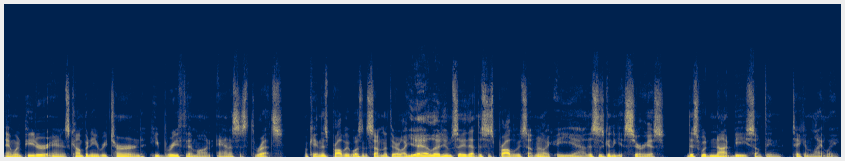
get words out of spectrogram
And when Peter and his company returned, he briefed them on Annas's threats. Okay, and this probably wasn't something that they're like, yeah, let him say that. This is probably something they're like, yeah, this is going to get serious. This would not be something taken lightly.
